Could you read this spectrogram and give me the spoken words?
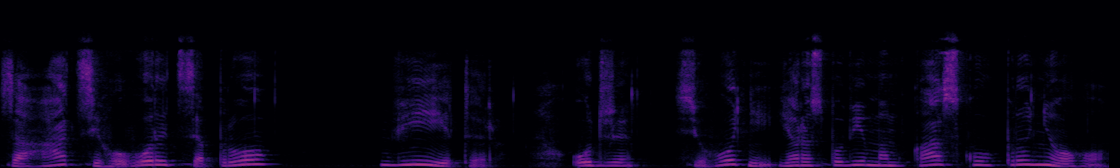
загадці говориться про вітер. Отже, сьогодні я розповім вам казку про нього,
